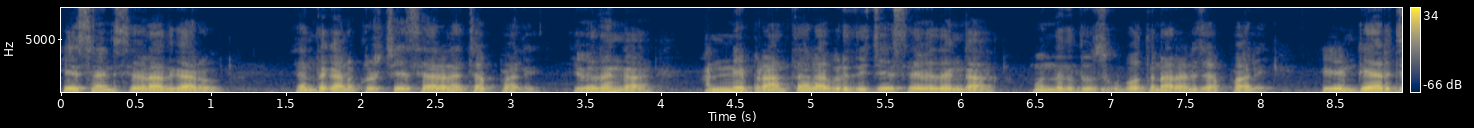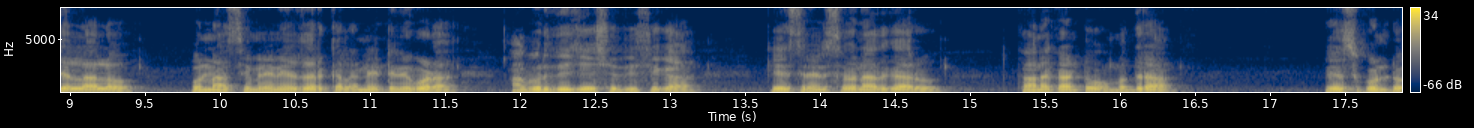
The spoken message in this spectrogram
కేసినేని శివనాథ్ గారు ఎంతగానో కృషి చేశారనే చెప్పాలి. ఈ విధంగా అన్ని ప్రాంతాలు అభివృద్ధి చేసే విధంగా ముందుకు దూసుకుపోతున్నారని చెప్పాలి. ఎన్టీఆర్ జిల్లాలో ఉన్న అసెంబ్లీ నియోజకవర్గాలన్నింటినీ కూడా అభివృద్ధి చేసే దిశగా కేసినేని శివనాథ్ గారు తనకంటూ ఒక ముద్ర వేసుకుంటూ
